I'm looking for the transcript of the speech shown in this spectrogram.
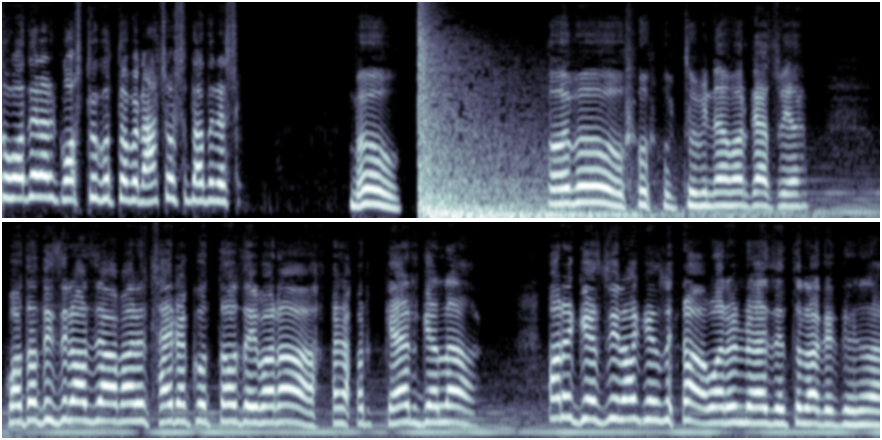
তোমাদের আর কষ্ট করতে হবে না। আসো আসো তাদের এসো বউ ওই বউ তুমি না আমার কাছে কথা দিছিল যে আমার ছাইরা করতেও যাইবা না। আর কেন গেলা? আরে গেছি না গেছি না আমার যেতে লাগে না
